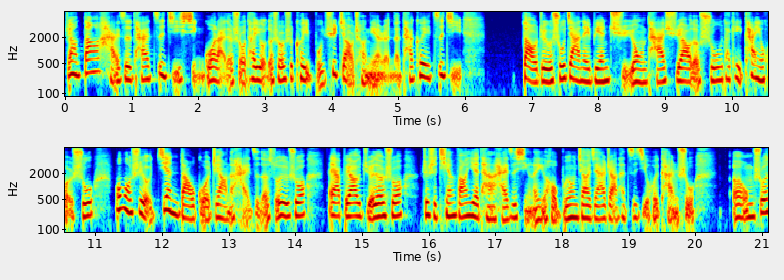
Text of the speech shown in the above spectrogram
这样，当孩子他自己醒过来的时候，他有的时候是可以不去叫成年人的，他可以自己。到这个书架那边取用他需要的书，他可以看一会儿书。某某是有见到过这样的孩子的，所以说大家不要觉得说这是天方夜谭。孩子醒了以后不用叫家长，他自己会看书。呃，我们说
